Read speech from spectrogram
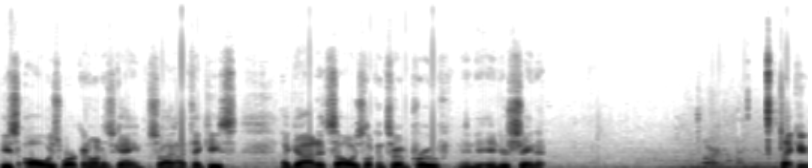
he's always working on his game. So I, I think he's a guy that's always looking to improve, and, and you're seeing it. Thank you.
